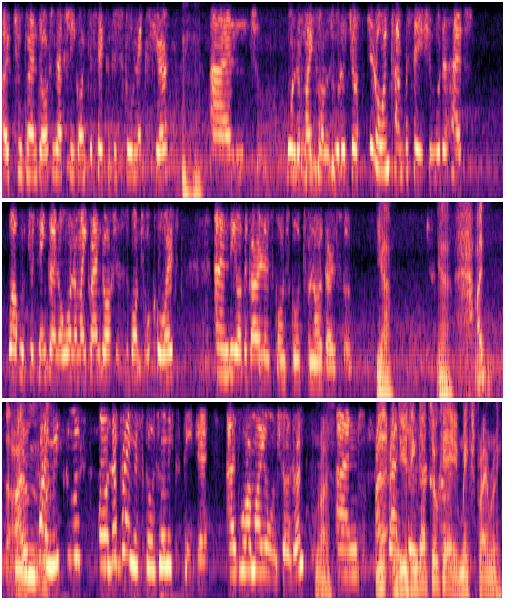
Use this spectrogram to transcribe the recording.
I have two granddaughters actually going to secondary school next year, and one of my sons would have just, you know, in conversation would have had, what would you think? I know one of my granddaughters is going to a co-ed, and the other girl is going to go to an all-girls school. Yeah, yeah. I, I rem- primary schools, all the primary schools were mixed, PJ, as were my own children. Right. And, And, and do you think that's okay, mixed primary?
